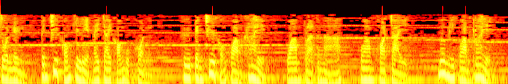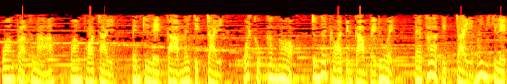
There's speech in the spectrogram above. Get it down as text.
ส่วนหนึ่ง เป็นชื่อของกิเลสในใจของบุคคล คือเป็นชื่อของความใคร่ความปรารถนา ความพอใจ เมื่อมีความใคร่ความปรารถนา ความพอใจ เป็นกิเลสกามในจิตใจ วัตถุข้างนอกจึงได้พลอยเป็นกามไปด้วย แต่ถ้าจิตใจไม่มีกิเลส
